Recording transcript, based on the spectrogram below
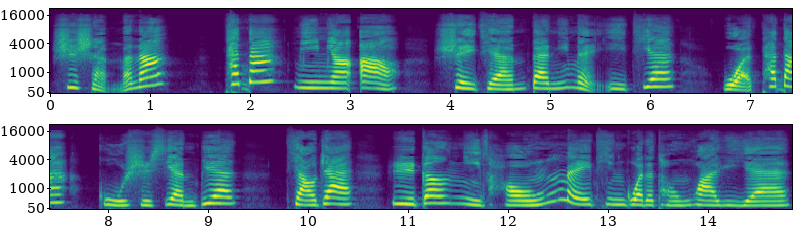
是什么呢？哒哒咪喵嗷，睡前伴你每一天。我哒哒故事现编，挑战。日更你从没听过的童话语言，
